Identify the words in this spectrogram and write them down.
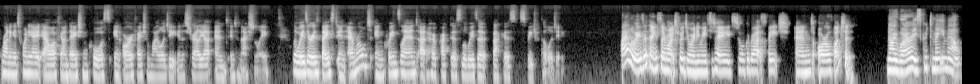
running a 28 hour foundation course in orofacial myology in Australia and internationally. Louisa is based in Emerald in Queensland at her practice, Louisa Backus Speech Pathology. Hi, Louisa. Thanks so much for joining me today to talk about speech and oral function. No worries. Good to meet you, Mel.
